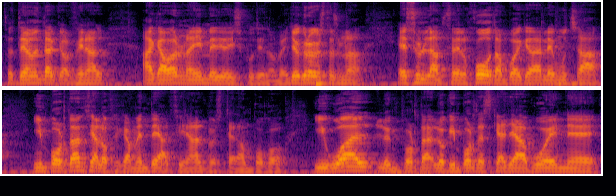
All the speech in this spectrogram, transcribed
efectivamente al final acabaron ahí medio discutiendo. Yo creo que esto es una es un lance del juego, tampoco hay que darle mucha importancia, lógicamente al final pues te da un poco igual, lo, importa, lo que importa es que haya buen, eh,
